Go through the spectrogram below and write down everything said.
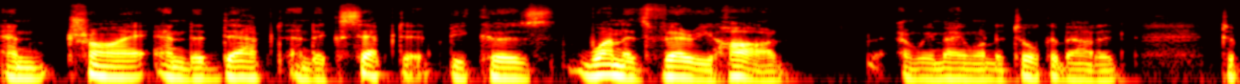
and try and adapt and accept it because, one, it's very hard. And we may want to talk about it to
